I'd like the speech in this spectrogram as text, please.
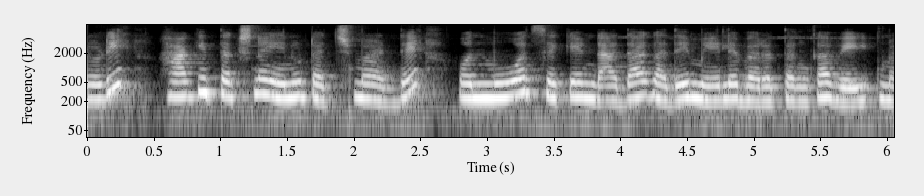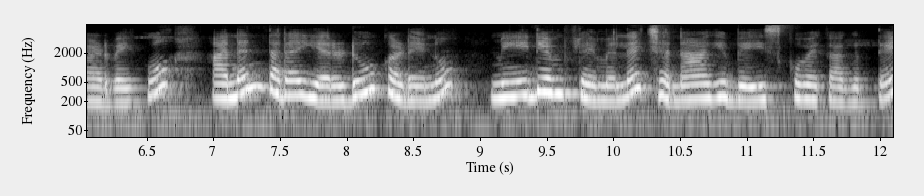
ನೋಡಿ, ಹಾಕಿದ ತಕ್ಷಣ ಏನು ಟಚ್ ಮಾಡಿದೆ, ಒಂದು ಮೂವತ್ತು ಸೆಕೆಂಡ್ ಆದಾಗ ಅದೇ ಮೇಲೆ ಬರೋ ತನಕ ವೆಯ್ಟ್ ಮಾಡಬೇಕು. ಅನಂತರ ಎರಡೂ ಕಡೆಯೂ ಮೀಡಿಯಮ್ ಫ್ಲೇಮಲ್ಲೇ ಚೆನ್ನಾಗಿ ಬೇಯಿಸ್ಕೋಬೇಕಾಗುತ್ತೆ.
